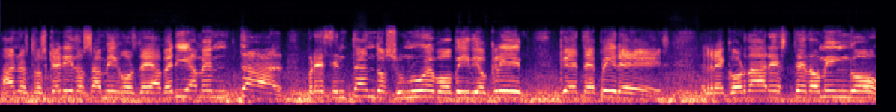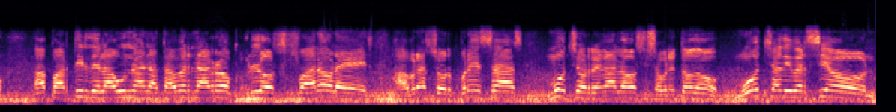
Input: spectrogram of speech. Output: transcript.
a nuestros queridos amigos de Avería Mental presentando su nuevo videoclip Que te pires. Recordar este domingo, a partir de la 1 en la Taberna Rock Los Faroles. Habrá sorpresas, muchos regalos y sobre todo mucha diversión.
